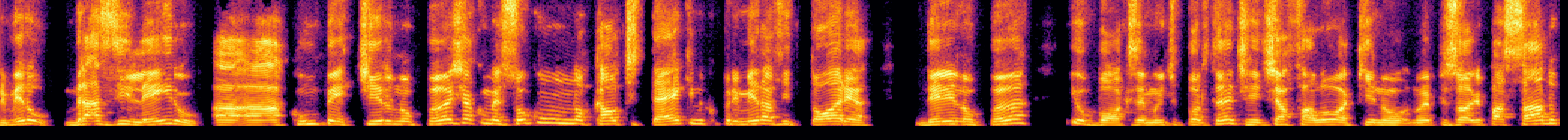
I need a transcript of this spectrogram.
primeiro brasileiro a, a, competir no PAN, já começou com um nocaute técnico, primeira vitória dele no PAN. E o boxe é muito importante, a gente já falou aqui no, no episódio passado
